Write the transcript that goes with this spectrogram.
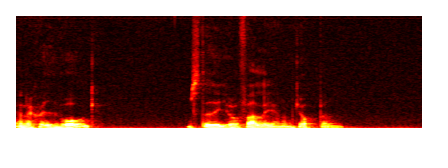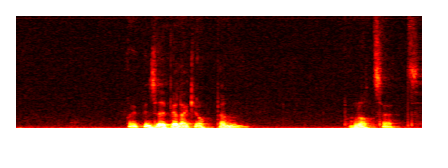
energivåg som stiger och faller genom kroppen. Och i princip hela kroppen på något sätt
